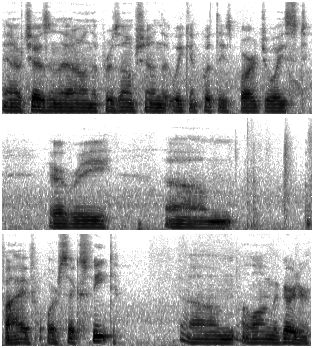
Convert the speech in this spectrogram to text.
And I've chosen that on the presumption that we can put these bar joists every um, five or six feet um, along the girder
